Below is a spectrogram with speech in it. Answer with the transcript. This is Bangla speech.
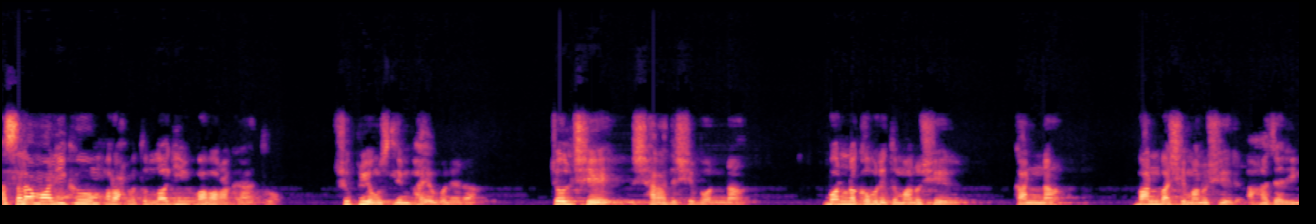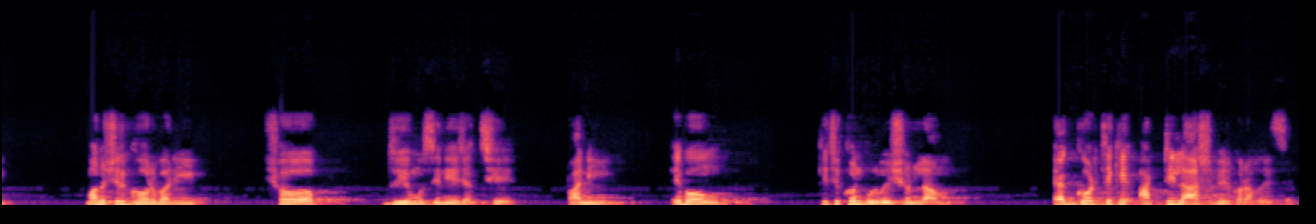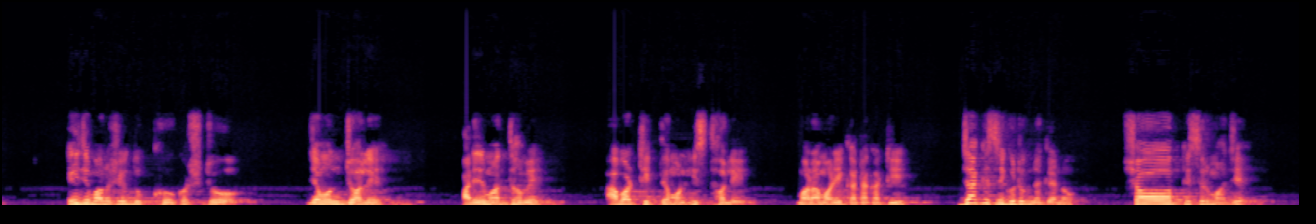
আসসালামু আলাইকুম রহমতুল্লাহি ওবরাকাত সুপ্রিয় মুসলিম ভাই বোনেরা, চলছে সারা দেশে বন্যা বন্যা কবলিত মানুষের কান্না, বানবাসী মানুষের আহাজারি, মানুষের ঘর বাড়ি সব ধুয়ে মুছে নিয়ে যাচ্ছে পানি এবং কিছুক্ষণ পূর্বেই শুনলাম এক ঘর থেকে আটটি লাশ বের করা হয়েছে। এই যে মানুষের দুঃখ, কষ্ট যেমন জলে, পানির মাধ্যমে, আবার ঠিক তেমন স্থলে, মারামারি, কাটাকাটি, যা কিছু ঘটুক না কেন, সব কিছুর মাঝে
